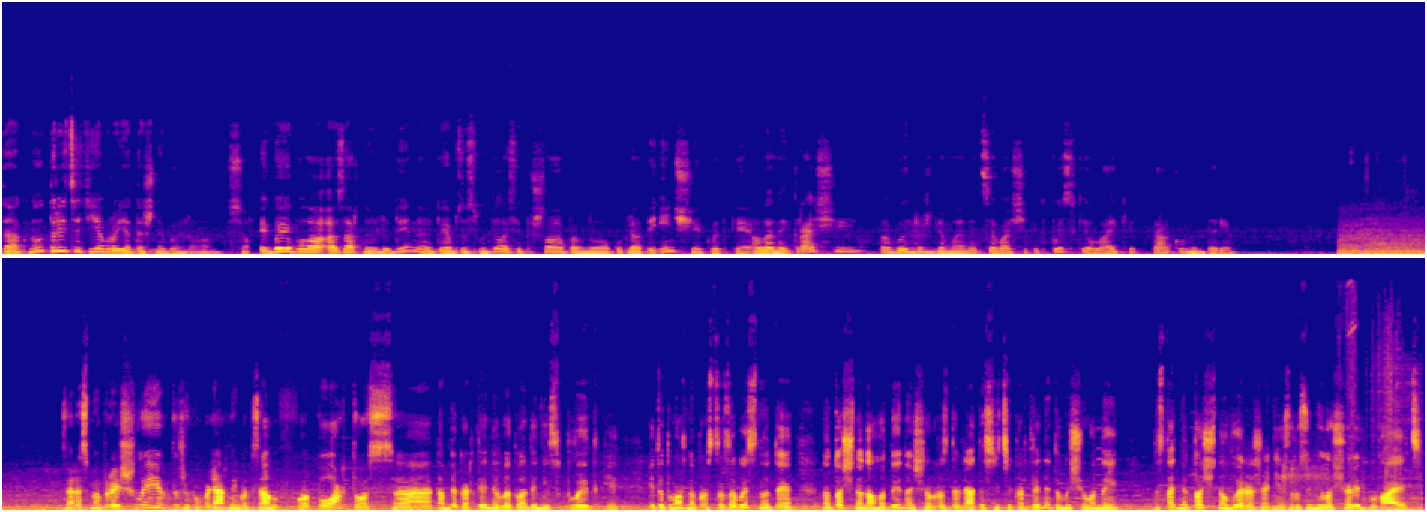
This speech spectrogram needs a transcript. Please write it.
Так, ну 30 євро я теж не виграла. Все. Якби я була азартною людиною, то я б засмутилася і пішла, певно, купляти інші квитки. Але найкращий е, виграш для мене це ваші підписки, лайки та коментарі. Зараз ми прийшли в дуже популярний вокзал в Портос, е, там де картини викладені з плитки. І тут можна просто зависнути ну, точно на годину, щоб роздивлятися ці картини, тому що вони достатньо точно виражені. Зрозуміло, що відбувається.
